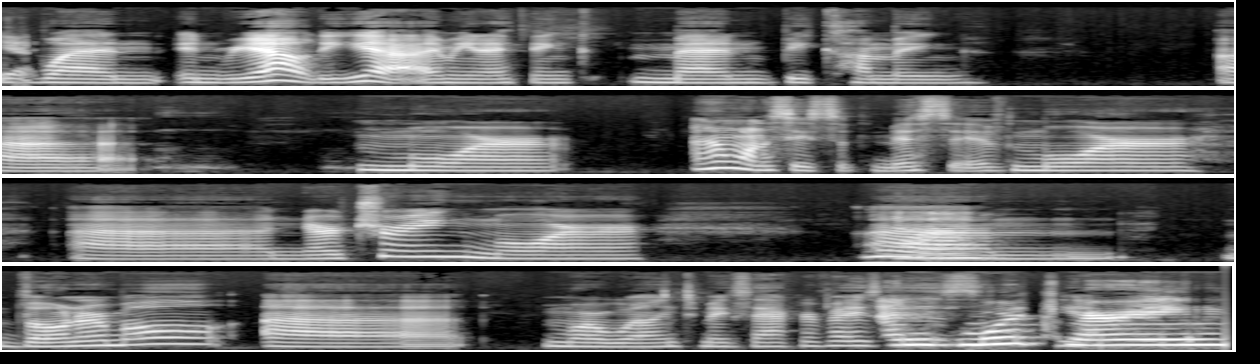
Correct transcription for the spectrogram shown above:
yeah. when in reality yeah i mean i think men becoming uh more i don't want to say submissive more uh nurturing more yeah. um vulnerable uh more willing to make sacrifices? and more caring yeah.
